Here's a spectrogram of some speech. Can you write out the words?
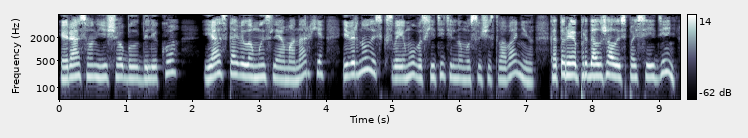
И раз он еще был далеко, я оставила мысли о монархе и вернулась к своему восхитительному существованию, которое продолжалось по сей день,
